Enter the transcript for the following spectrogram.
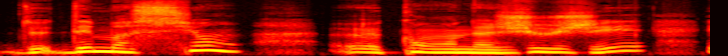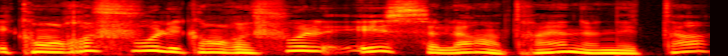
d'émotions euh, qu'on a jugées et qu'on refoule et qu'on refoule et cela entraîne un état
